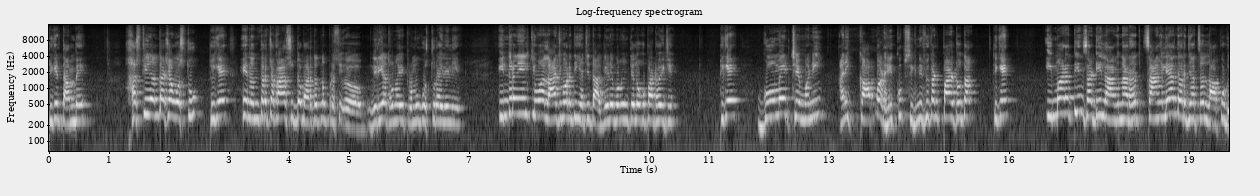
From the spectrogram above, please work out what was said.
ठीक आहे तांबे. हस्तिदंताच्या वस्तू ठीक आहे हे नंतरच्या काळातसुद्धा भारतातनं प्रसि निर्यात होणारी प्रमुख वस्तू राहिलेली आहे. इंद्रनील किंवा लाजवर्दी याचे दागिने बनवून ते लोक पाठवायचे. ठीक आहे गोमेटचे मणी आणि कापड हे खूप सिग्निफिकंट पार्ट होता. ठीक आहे इमारतींसाठी लागणारं चांगल्या दर्जाचं लाकूड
